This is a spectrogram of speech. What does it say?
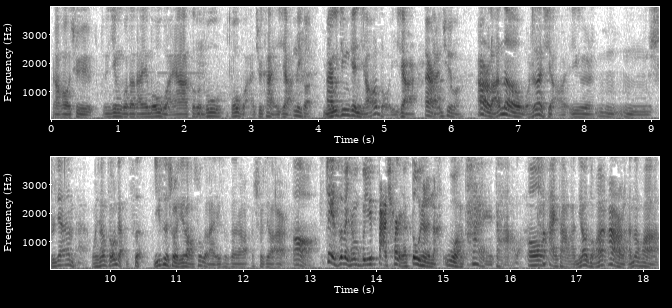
然后去英国的大英博物馆呀，各个图博物馆去看一下，那个爱牛津剑桥走一下，爱尔兰去吗？爱尔兰呢，我是在想一个嗯嗯时间安排，我想走两次，一次涉及到苏格兰，一次在涉及到爱尔兰。哦，这次为什么不一个大圈给它兜下来呢？哇，太大了，哦太大了！你要走完爱尔兰的话，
